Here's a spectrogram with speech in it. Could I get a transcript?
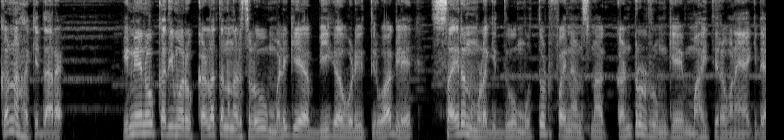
ಕಣ್ಣು ಹಾಕಿದ್ದಾರೆ. ಇನ್ನೇನು ಕದಿಮರು ಕಳ್ಳತನ ನಡೆಸಲು ಮಳಿಗೆಯ ಬೀಗ ಒಡೆಯುತ್ತಿರುವಾಗಲೇ ಸೈರನ್ ಮೊಳಗಿದ್ದು ಮುತ್ತೂಟ್ ಫೈನಾನ್ಸ್ನ ಕಂಟ್ರೋಲ್ ರೂಮ್ಗೆ ಮಾಹಿತಿ ರವಾನೆಯಾಗಿದೆ.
